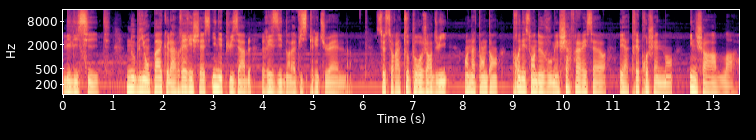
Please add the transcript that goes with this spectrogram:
l'illicite. N'oublions pas que la vraie richesse inépuisable réside dans la vie spirituelle. Ce sera tout pour aujourd'hui. En attendant, prenez soin de vous mes chers frères et sœurs et à très prochainement, Inch'Allah.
